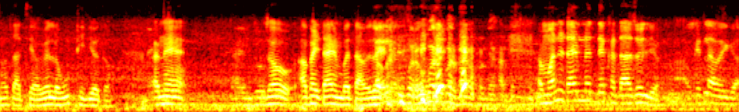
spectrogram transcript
નહોતા થયા વહેલો ઉઠી ગયો હતો અને જો આ ભાઈ ટાઈમ બતાવે જો. મને ટાઈમ નથી દેખાતા આ જોઈ લ્યો. કેટલા વાગ્યા?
